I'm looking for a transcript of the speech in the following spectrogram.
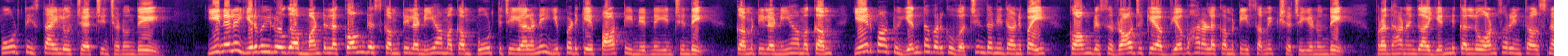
పూర్తి స్థాయిలో చర్చించనుంది. ఈ నెల ఇరవైలోగా మండల కాంగ్రెస్ కమిటీల నియామకం పూర్తి చేయాలని ఇప్పటికే పార్టీ నిర్ణయించింది. కమిటీల నియామకం ఏర్పాటు ఎంతవరకు వచ్చిందనే దానిపై కాంగ్రెస్ రాజకీయ వ్యవహారాల కమిటీ సమీక్ష చేయనుంది. ప్రధానంగా ఎన్నికల్లో అనుసరించాల్సిన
